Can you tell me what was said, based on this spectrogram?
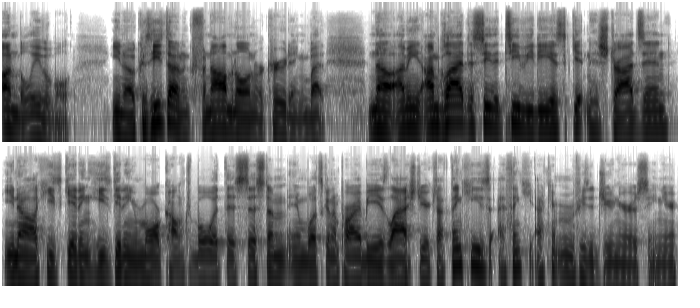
unbelievable. You know, because he's done phenomenal in recruiting. But no, I mean, I'm glad to see that TVD is getting his strides in. You know, like he's getting he's getting more comfortable with this system and what's going to probably be his last year. Because I think he's I think he, I can't remember if he's a junior or a senior.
